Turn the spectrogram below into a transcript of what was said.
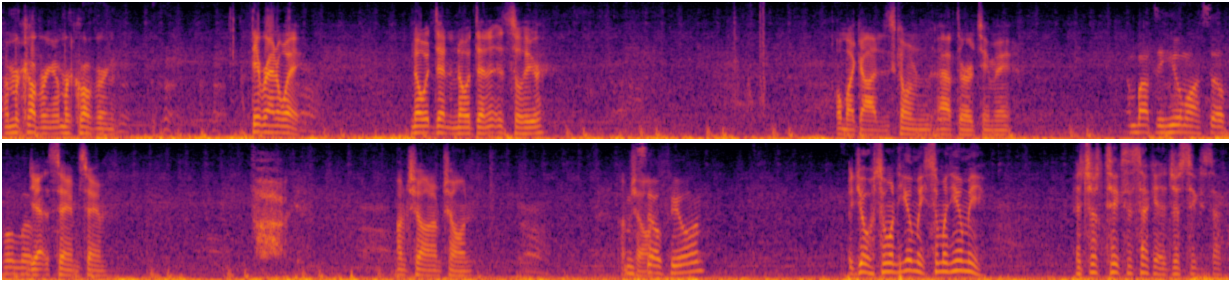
I'm recovering, I'm recovering. They ran away. No, it didn't, no, it didn't, it's still here. Oh my god, it's coming after our teammate. I'm about to heal myself. Hold up. Yeah, same, same. Fuck. I'm chilling, I'm chilling. I'm, I'm chilling. still feeling. Yo, someone heal me, someone heal me. It just takes a second, it just takes a second.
